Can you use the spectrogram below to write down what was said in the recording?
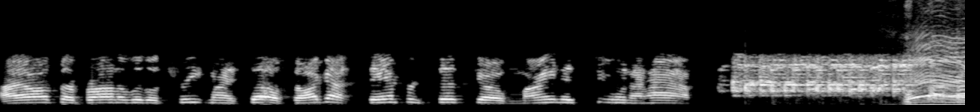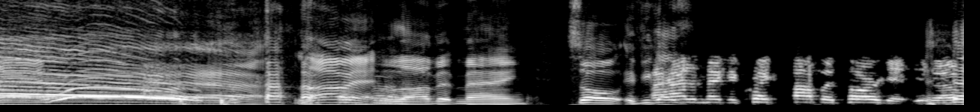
I also brought a little treat myself. So I got San Francisco minus two and a half. Love it. Love it, man. So if you guys I had to make a quick pop a target, you know.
